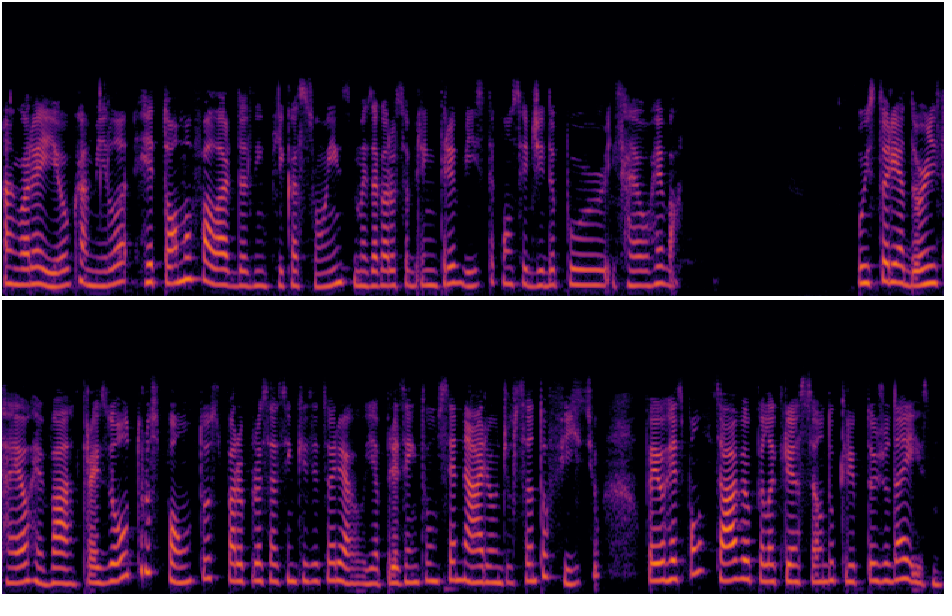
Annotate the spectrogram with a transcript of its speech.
Agora eu, Camila, retomo a falar das implicações, mas agora sobre a entrevista concedida por Israel Revá. O historiador Israel Revá traz outros pontos para o processo inquisitorial e apresenta um cenário onde o Santo Ofício foi o responsável pela criação do criptojudaísmo,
